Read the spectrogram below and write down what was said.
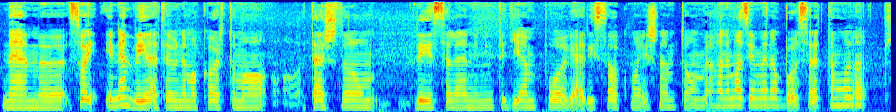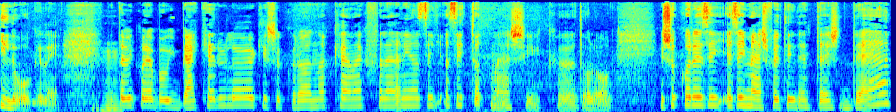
nem, szóval én nem véletlenül nem akartam a, a társadalom része lenni, mint egy ilyen polgári szakma, és nem tudom, hanem azért, mert abból szerettem volna kilógni. Mhm. Hát amikor ebbe úgy bekerülök, és akkor annak kell megfelelni, az egy, az egy tök másik dolog. És akkor ez egy, ez egy másfajta identitás, de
